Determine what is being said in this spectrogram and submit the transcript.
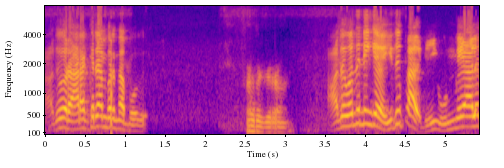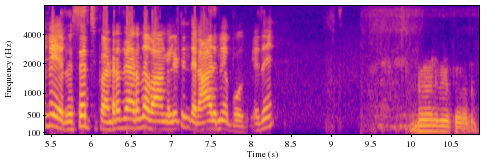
அது ஒரு அரை கிராம் இருந்தா போதும். அரை கிராம். அதை வந்து நீங்க இதுப்பா நீங்க உண்மையாலுமே ரிசர்ச் பண்றதா இருந்தா வாங்கலிட்டு இந்த நாலுமே போதும். எது? நாலுமே போதும்.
